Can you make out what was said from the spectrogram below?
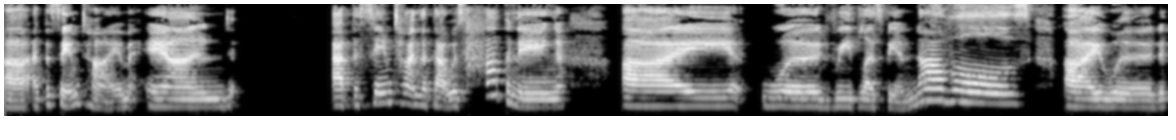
uh, at the same time. And at the same time that that was happening, I would read lesbian novels. I would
